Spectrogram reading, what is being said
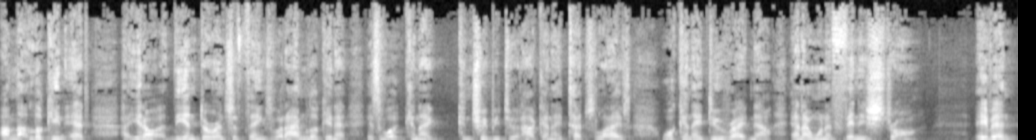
I'm not looking at, you know, the endurance of things. What I'm looking at is what can I contribute to it? How can I touch lives? What can I do right now? And I want to finish strong. Amen?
